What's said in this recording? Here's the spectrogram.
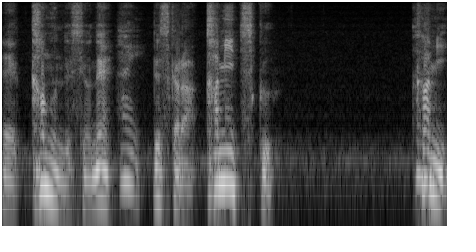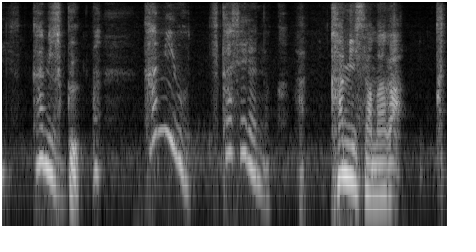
えー、噛むんですよね。はい。ですから、噛みつく。神、神つく。あ、神をつかせるのか。神様がくっ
